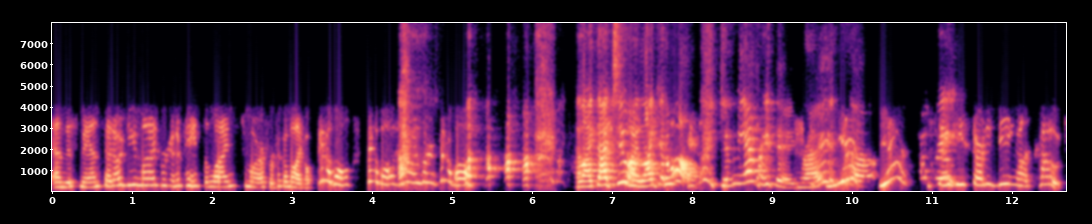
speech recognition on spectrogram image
and this man said, "Oh, do you mind? We're going to paint the lines tomorrow for pickleball." I go, "Pickleball, pickleball. How do I learn pickleball?" I like that too. I like it all. Give me everything, right? Yeah, yeah. So he started being our coach,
